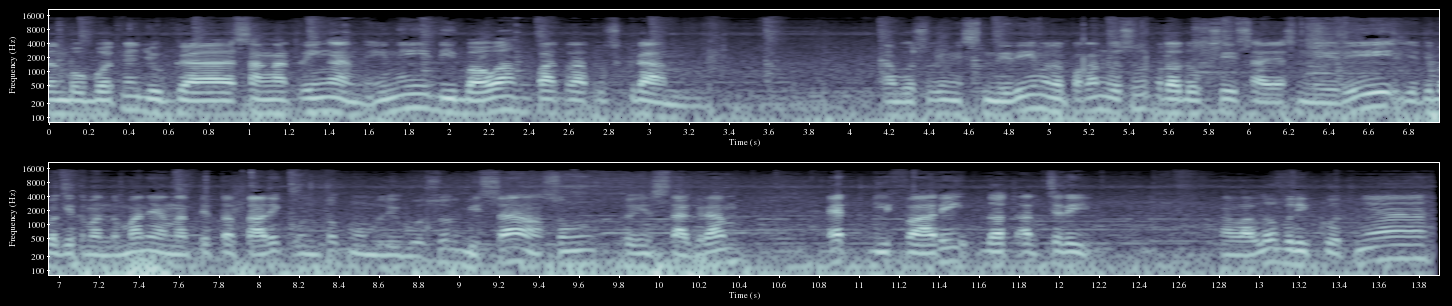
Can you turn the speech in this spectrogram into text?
dan bobotnya juga sangat ringan. Ini di bawah 400 gram. Nah, busur ini sendiri merupakan busur produksi saya sendiri. Jadi bagi teman-teman yang nanti tertarik untuk membeli busur bisa langsung ke Instagram @givari.archery. Nah, lalu berikutnya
